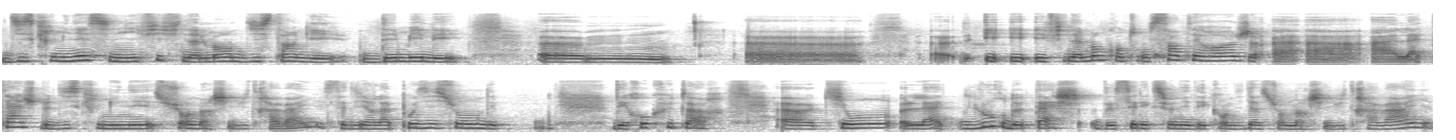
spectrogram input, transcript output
discriminer signifie finalement distinguer, démêler. Euh, euh, et, finalement, quand on s'interroge à, la tâche de discriminer sur le marché du travail, c'est-à-dire la position des, recruteurs euh, qui ont la lourde tâche de sélectionner des candidats sur le marché du travail,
